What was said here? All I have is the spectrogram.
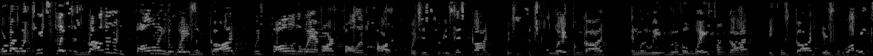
whereby what takes place is rather than following the ways of God, we follow the way of our fallen heart, which is to resist God, which is to turn away from God. And when we move away from God, because God is light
